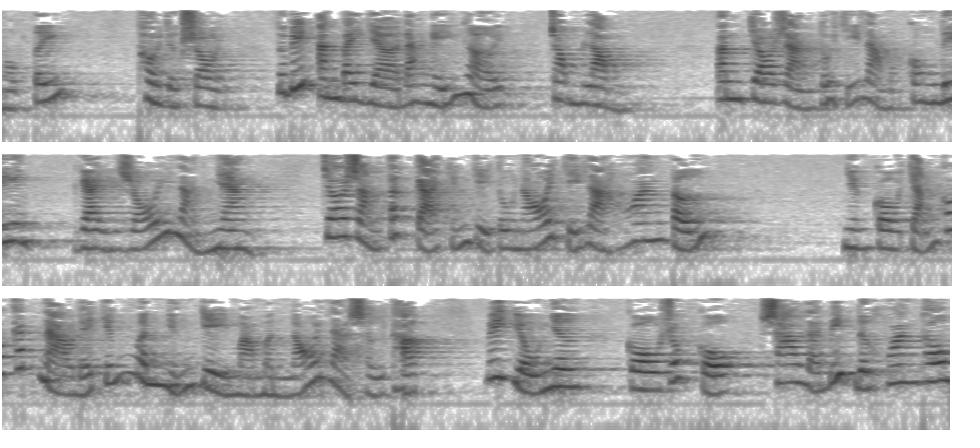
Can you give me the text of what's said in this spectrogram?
một tiếng. Thôi được rồi, Tôi biết anh bây giờ đang nghĩ ngợi Trong lòng. Anh cho rằng tôi chỉ là một con điên Gây rối lằng nhằng, Cho rằng tất cả những gì tôi nói chỉ là hoang tưởng. Nhưng cô chẳng có cách nào để chứng minh những gì mà mình nói là sự thật. Ví dụ như cô rốt cuộc sao lại biết được hoang thôn?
